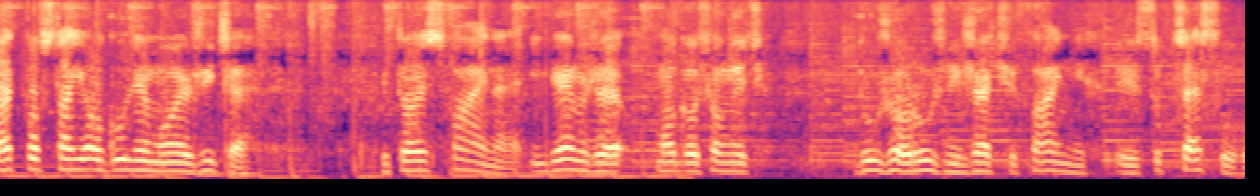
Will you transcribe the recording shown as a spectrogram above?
Tak powstaje ogólnie moje życie. I to jest fajne. I wiem, że mogę osiągnąć dużo różnych rzeczy fajnych, y, sukcesu.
